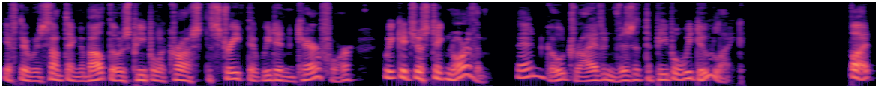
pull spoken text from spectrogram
If there was something about those people across the street that we didn't care for, we could just ignore them and go drive and visit the people we do like. But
